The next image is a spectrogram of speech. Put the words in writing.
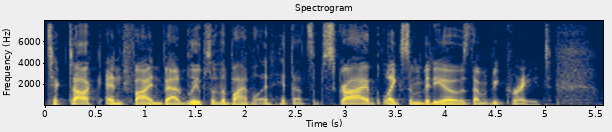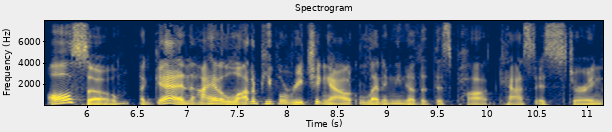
TikTok and find bad bleeps of the Bible and hit that subscribe, like some videos. That would be great. Also, again, I have a lot of people reaching out, letting me know that this podcast is stirring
